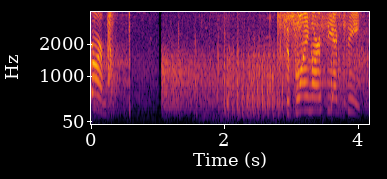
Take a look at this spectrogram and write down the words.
Armed. Deploying RCXD.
